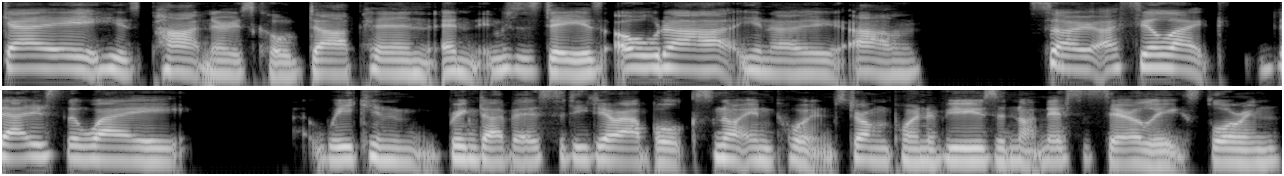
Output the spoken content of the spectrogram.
gay. His partner is called Darpin, and Mrs. D is older. You know, um, So I feel like that is the way we can bring diversity to our books, not in point, strong point of views and not necessarily exploring,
